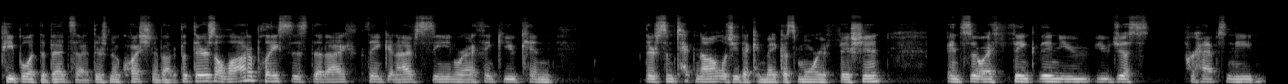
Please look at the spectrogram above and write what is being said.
people at the bedside. There's no question about it. But there's a lot of places that I think and I've seen where I think you can there's some technology that can make us more efficient. And so I think then you you just perhaps need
